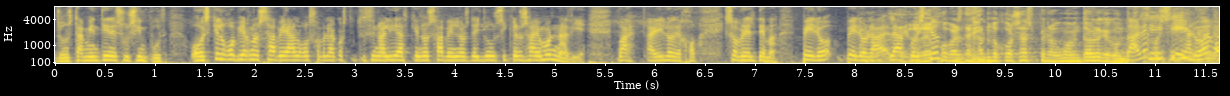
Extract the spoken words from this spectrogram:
Junts también tiene sus inputs. ¿O es que el gobierno sabe algo sobre la constitucionalidad que no saben los de Junts y que no sabemos nadie? Va, ahí lo dejo sobre el tema. Pero, pero la, la cuestión. Lo dejo, vas dejando cosas, pero en algún momento habrá que contar. Vale, pues sí, luego.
